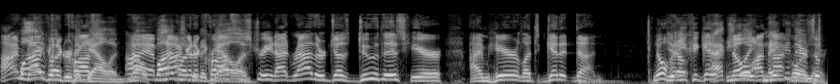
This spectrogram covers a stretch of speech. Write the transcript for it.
I'm not going 500 to a cross. gallon. No, I am not going to a cross the street. I'd rather just do this here. I'm here. Let's get it done. No, you, know, could get it. actually, No, I'm maybe not going there's there. a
